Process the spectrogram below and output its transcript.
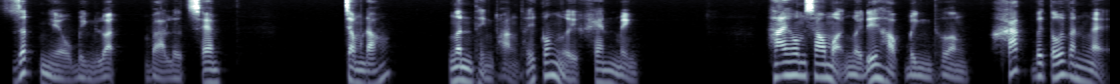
rất nhiều bình luận và lượt xem. Trong đó, Ngân thỉnh thoảng thấy có người khen mình. Hai hôm sau mọi người đi học bình thường, Khác với tối văn nghệ.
